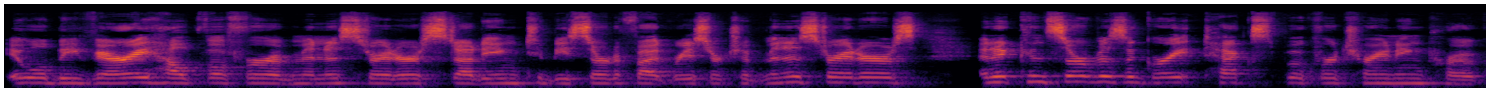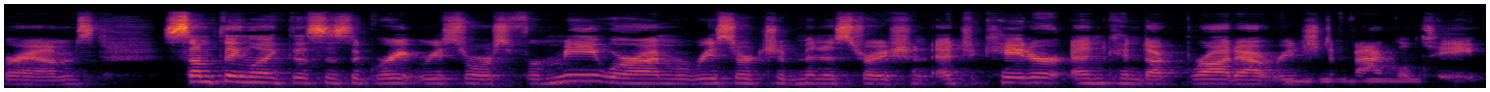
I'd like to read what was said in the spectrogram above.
It will be very helpful for administrators studying to be certified research administrators, and it can serve as a great textbook for training programs. Something like this is a great resource for me, where I'm a research administration educator and conduct broad outreach to faculty.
